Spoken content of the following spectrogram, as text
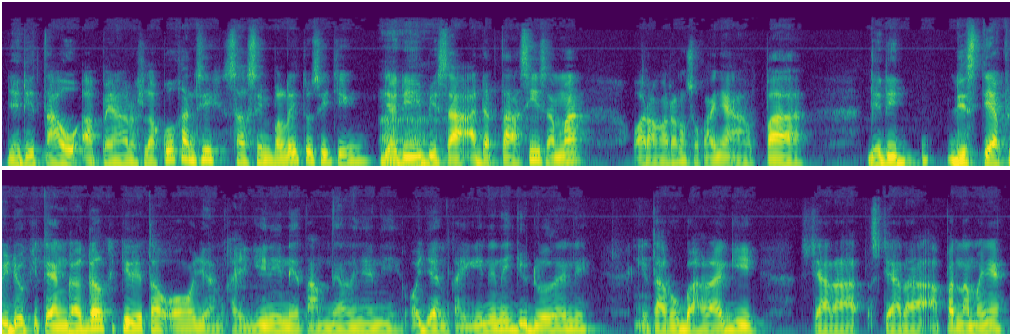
jadi tahu apa yang harus lakukan sih. Sesimpel itu sih, Cing. Jadi Ah. bisa adaptasi sama orang-orang sukanya apa. Jadi di setiap video kita yang gagal, kita jadi tahu, oh jangan kayak gini nih thumbnailnya nih. Oh jangan kayak gini nih judulnya nih. Kita rubah lagi. Secara secara apa namanya,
